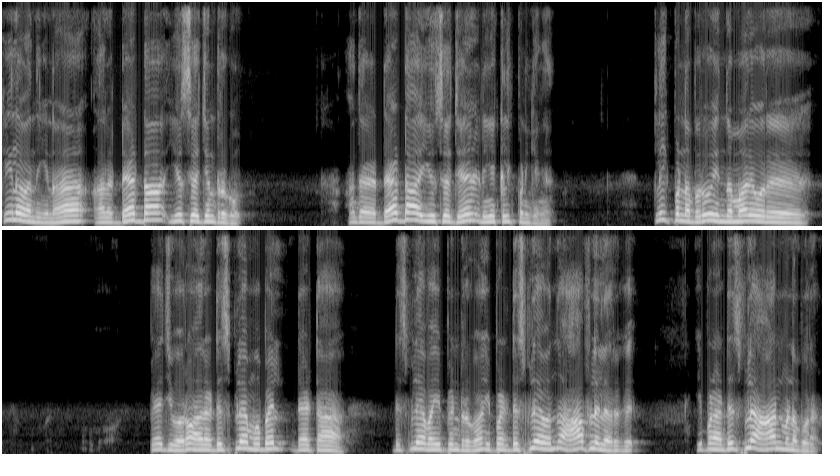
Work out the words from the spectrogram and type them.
கீழே வந்தீங்கன்னா அதில் டேட்டா யூசேஜ்னு இருக்கும். அந்த டேட்டா யூசேஜை நீங்கள் கிளிக் பண்ணிக்கோங்க. கிளிக் பண்ண பிறகு இந்த மாதிரி ஒரு பேஜ் வரும். அதில் டிஸ்பிளே மொபைல் டேட்டா டிஸ்பிளே வைப்புன்னு இருக்கும். இப்போ டிஸ்பிளே வந்து ஆஃப்லைனில் இருக்குது இப்போ நான் டிஸ்பிளே ஆன் பண்ண போகிறேன்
